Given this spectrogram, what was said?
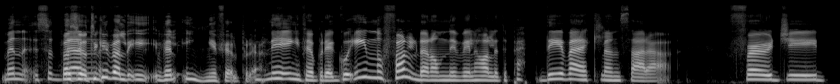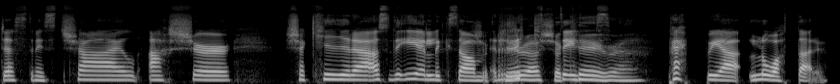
Men så Fast den, jag tycker väl det är väl inget fel på det. Det är inget fel på det. Gå in och följ den om ni vill ha lite pepp. Det är verkligen så här. uh, Fergie, Destiny's Child, Usher, Shakira. Alltså det är liksom Shakira, riktigt Shakira. peppiga låtar.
